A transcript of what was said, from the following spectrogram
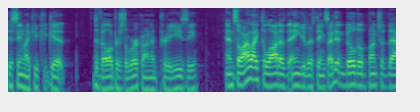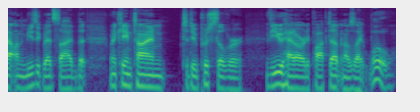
it seemed like you could get developers to work on it pretty easy. And so I liked a lot of the Angular things. I didn't build a bunch of that on the MusicBed side, but when it came time to do Push Silver, Vue had already popped up, and I was like, whoa,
